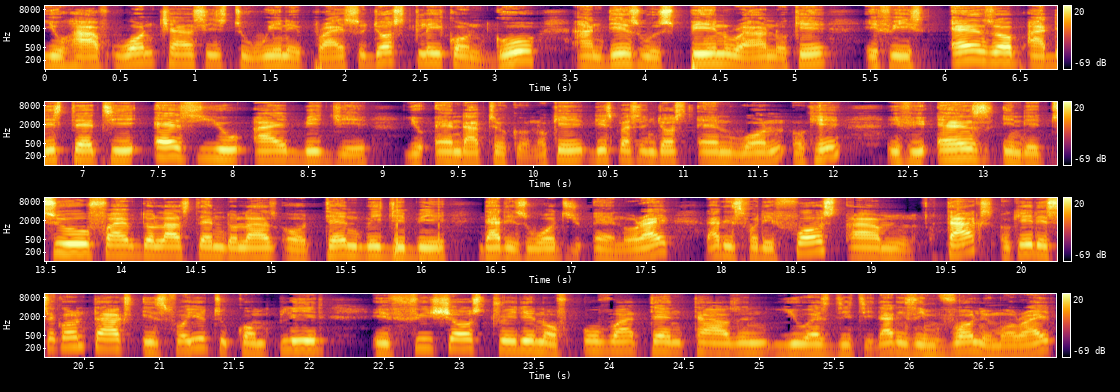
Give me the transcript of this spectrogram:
you have one chances to win a prize. So just click on go and this will spin round okay? If it ends up at this 30 suibg you earn that token okay? This person just earned one okay? If it ends in the two five dollars ten dollars or 10 bgb that is what you earn all right that is for the first um tax okay? The second tax is for you to complete a futures trading of over 10,000 USDT. That is in volume, all right?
